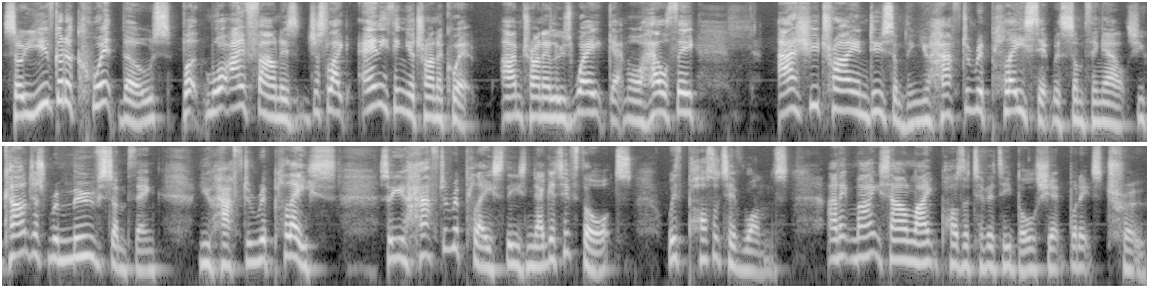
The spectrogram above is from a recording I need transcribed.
So you've got to quit those. But what I've found is just like anything you're trying to quit, I'm trying to lose weight, get more healthy. As you try and do something, you have to replace it with something else. You can't just remove something, you have to replace. So you have to replace these negative thoughts with positive ones. And it might sound like positivity bullshit, but it's true.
